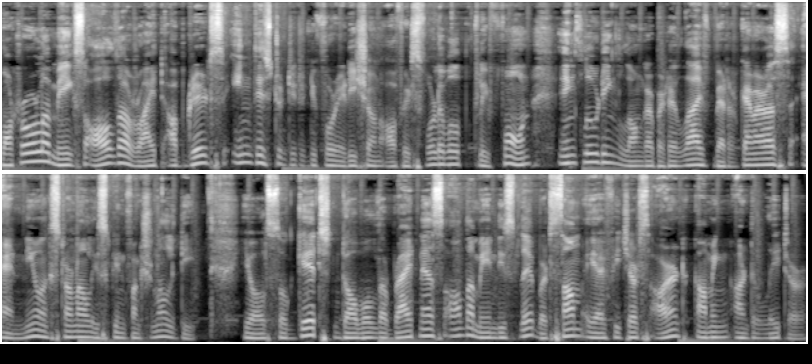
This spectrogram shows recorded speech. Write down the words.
Motorola makes all the right upgrades in this 2024 edition of its foldable flip phone, including longer battery life, better cameras, and new external screen functionality. You also get double the brightness on the main display, but some AI features aren't coming until later.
